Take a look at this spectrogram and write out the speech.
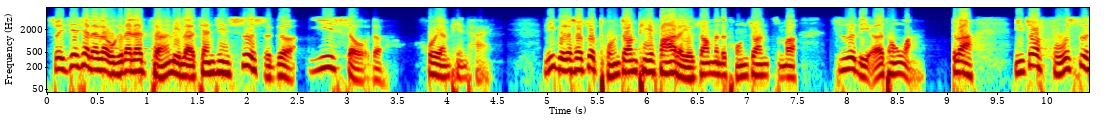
所以接下来呢，我给大家整理了将近四十个一手的货源平台。你比如说做童装批发的，有专门的童装什么织里儿童网，对吧？你做服饰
